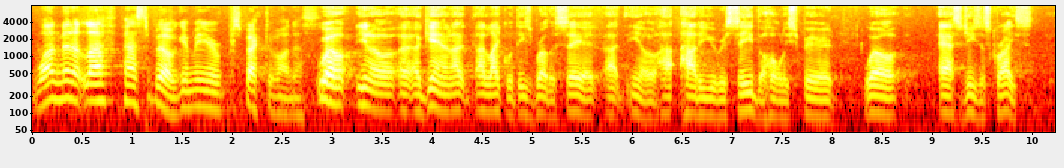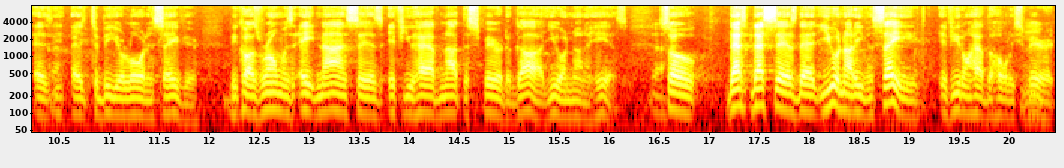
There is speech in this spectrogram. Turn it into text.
one minute left, Pastor Bill, give me your perspective on this. Well, you know, uh, again, I, I like what these brothers said. I, you know, how, how do you receive the Holy Spirit? Well, ask Jesus Christ as, as to be your Lord and Savior. Because Romans 8 9 says, if you have not the Spirit of God, you are none of His. So that, that says that you are not even saved if you don't have the Holy Spirit.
